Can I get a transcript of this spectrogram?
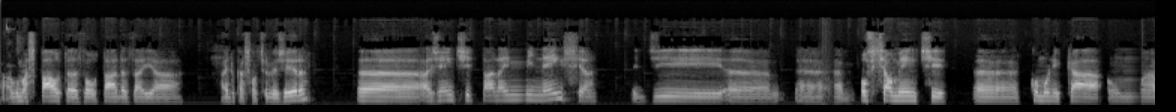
algumas pautas voltadas aí à, à educação cervejeira. a gente está na iminência de oficialmente comunicar uma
